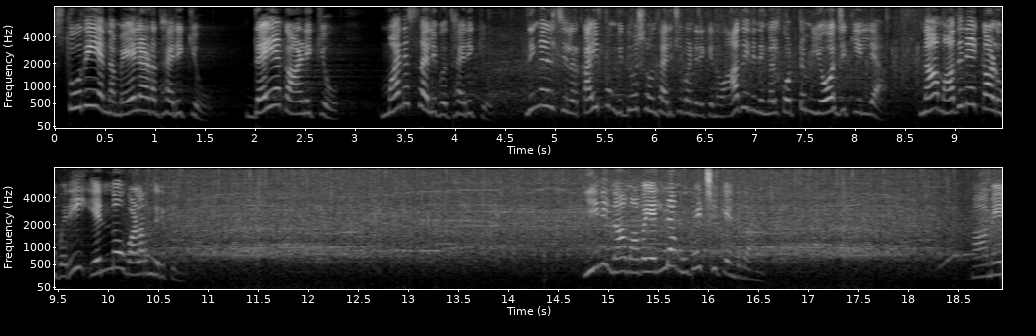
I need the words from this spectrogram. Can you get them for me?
സ്തുതി എന്ന മേലാട ധരിക്കൂ. ദയ കാണിക്കൂ. മനസ്സലിവ് ധരിക്കൂ. നിങ്ങളിൽ ചിലർ കയ്പും വിദ്വേഷവും ധരിച്ചുകൊണ്ടിരിക്കുന്നു. അതിന് നിങ്ങൾക്കൊട്ടും യോജിക്കില്ല. നാം അതിനേക്കാൾ ഉപരി എന്നോ വളർന്നിരിക്കുന്നു. ഇനി നാം അവയെല്ലാം ഉപേക്ഷിക്കേണ്ടതാണ്. ആമേ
